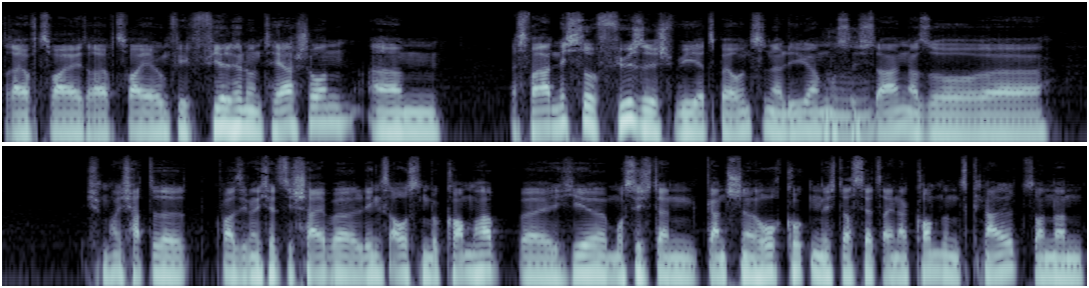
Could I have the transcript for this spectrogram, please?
3 auf 2, 3 auf 2, irgendwie viel hin und her schon. Ähm, es war nicht so physisch wie jetzt bei uns in der Liga, muss ich sagen. Also äh, ich, ich hatte quasi, wenn ich jetzt die Scheibe links außen bekommen habe, äh, hier muss ich dann ganz schnell hochgucken, nicht, dass jetzt einer kommt und es knallt, sondern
